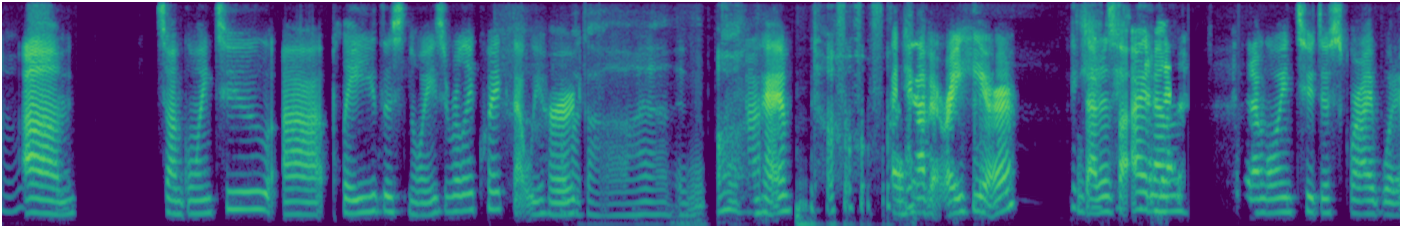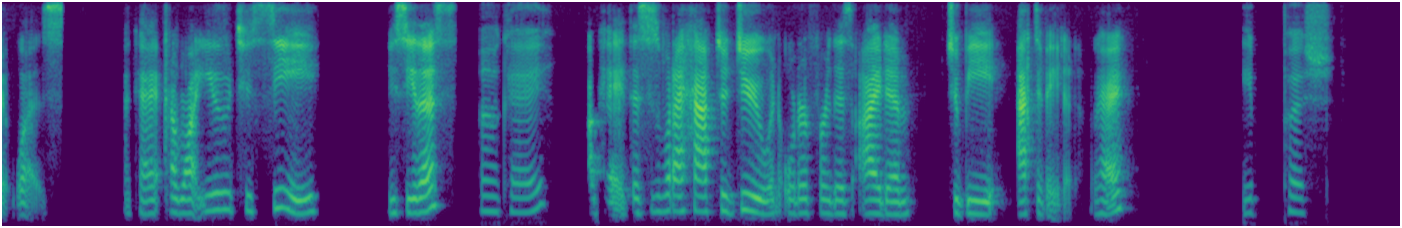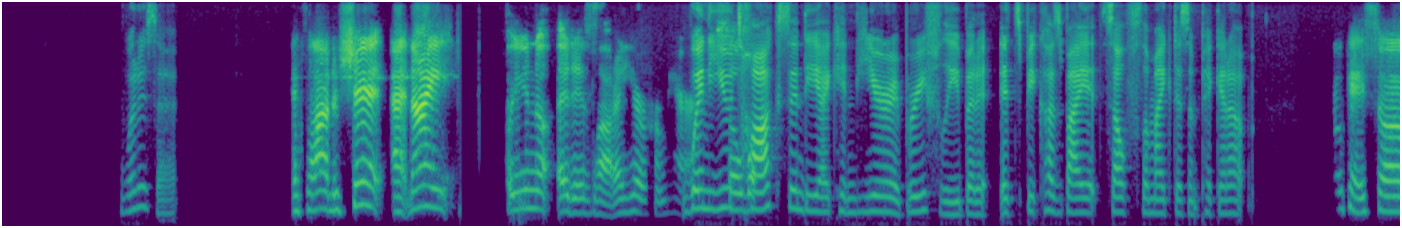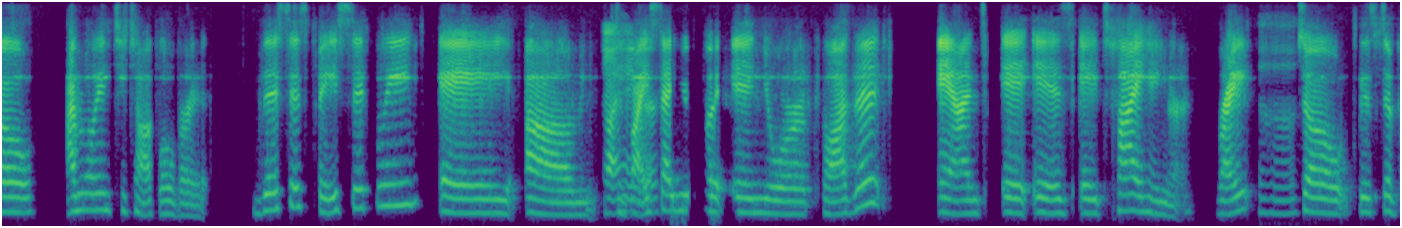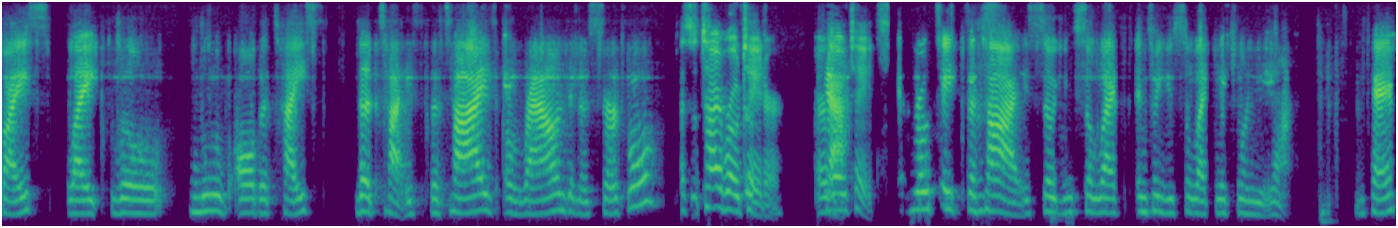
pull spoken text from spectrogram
Oh, Um. So I'm going to uh play you this noise really quick that we Oh my heard. god. Oh Okay. no. I have it right here. That is the take And then, item. and then I'm going to describe what it was. Okay. I want you to see. You see this? Okay. Okay. This is what I have to do in order for this item to be activated. Okay. You push. What is that? It's a lot of shit at night. But you know, it is loud. I hear it from here. When you So what? talk, Cindy, I can hear it briefly, but it, it's because by itself the mic doesn't pick it up. Okay. So I'm going to talk over it. This is basically a um, device hanger. that you put in your closet, and it is a tie hanger, right? Uh-huh. So this device like will move all the ties, the ties, the ties around in a circle. It's a tie rotator. It Yeah. rotates. It rotates the Mhm. ties, so you select until you select which one you want. Okay.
